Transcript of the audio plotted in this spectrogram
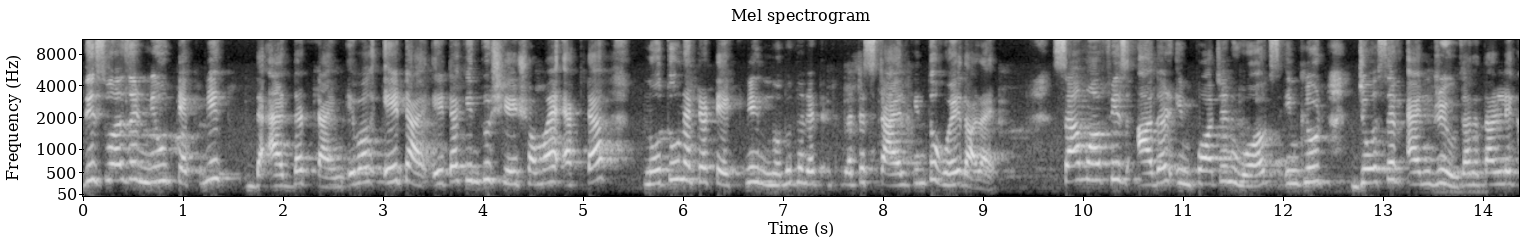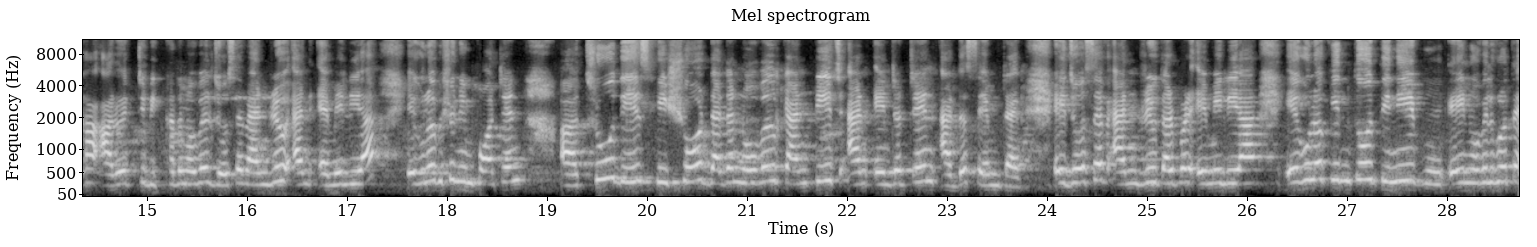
This was a new technique at that time এবং এটা এটা কিন্তু সেই সময় একটা নতুন একটা টেকনিক নতুন একটা- একটা স্টাইল কিন্তু হয়ে দাঁড়ায়। Some of his other important works include Joseph Andrew তার লেখা আরও একটি বিখ্যাত novel Joseph Andrew and Amelia এগুলো ভীষণ important through this he showed that the novel can teach and entertain at the same time এই জোসেফ অ্যান্ড্রিউ তারপর এমিলিয়া এগুলো কিন্তু তিনি এই নোবেলগুলোতে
